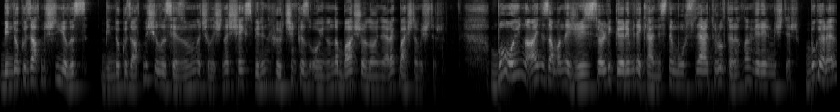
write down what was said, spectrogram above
1960 yılı 1960 yılı sezonun açılışında Shakespeare'in Hırçın Kız oyununda başrol oynayarak başlamıştır. Bu oyunla aynı zamanda rejisörlük görevi de kendisine Muhsin Ertuğrul tarafından verilmiştir. Bu görev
